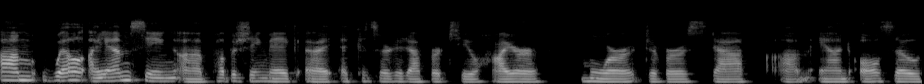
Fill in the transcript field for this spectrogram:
Um, well, I am seeing uh, publishing make a, a, concerted effort to hire more diverse staff um, and also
